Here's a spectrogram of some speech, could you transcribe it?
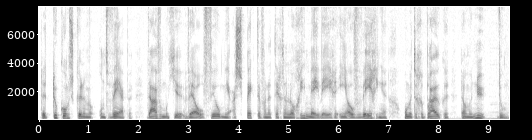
de toekomst kunnen we ontwerpen. Daarvoor moet je wel veel meer aspecten van de technologie meewegen in je overwegingen om het te gebruiken dan we nu doen.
